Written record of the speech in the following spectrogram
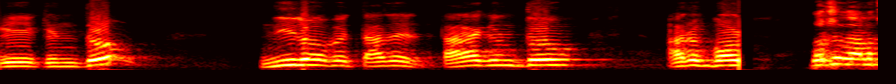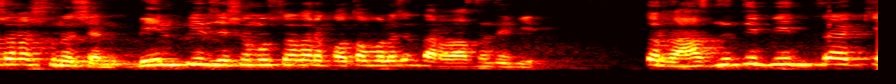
গিয়ে কিন্তু নীরবে তাদের, তারা কিন্তু আরও বড় দর্শক, আলোচনা শুনেছেন। বিএনপির যে সমস্ত নেতারা কথা বলেছেন, তারা রাজনীতিবিদ। তো রাজনীতিবিদরা কি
